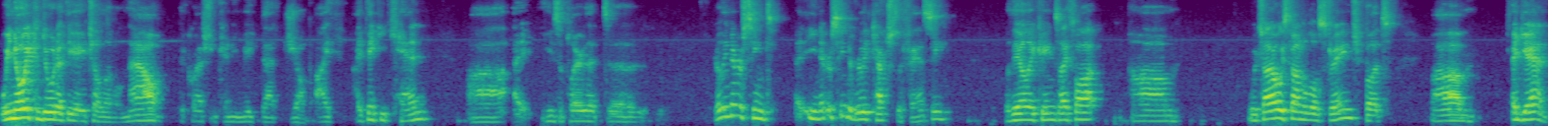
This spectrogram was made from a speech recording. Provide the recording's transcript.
We know he can do it at the AHL level. Now the question: Can he make that jump? I I think he can. Uh, I, he's a player that uh, really never seemed he never seemed to really catch the fancy of the LA Kings. I thought, um, which I always found a little strange, but um, again,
